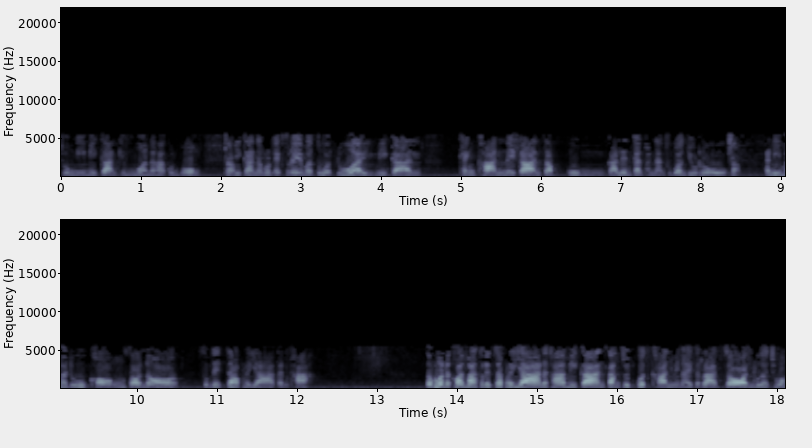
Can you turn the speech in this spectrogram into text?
ช่วงนี้มีการเข้มงวดนะคะ คุณพงศ์ครับมีการนำรถเอ็กซเรย์มาตรวจด้วยอืมมีการแข่งขันในการจับกลุ่มการเล่นการพนันฟุตบอลยูโรครับอันนี้มาดูของสอนอสมเด็จเจ้าพระยากันค่ะตำรวจนครบาลสมเด็จเจ้าพระยานะคะ มีการตั้งจุดกวดขันวินัยจราจรเมื่อช่วง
